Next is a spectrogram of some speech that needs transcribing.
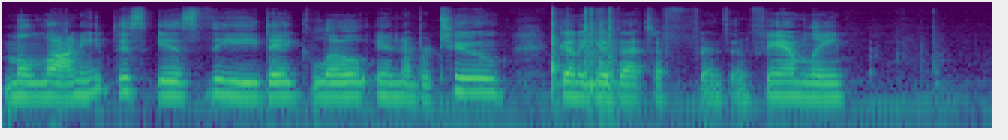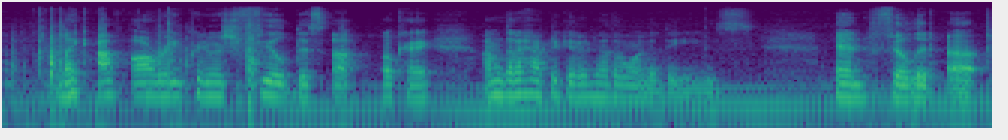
Milani. This is the Day Glow in number two. Gonna give that to friends and family like I've already pretty much filled this up okay? I'm gonna have to get another one of these and fill it up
